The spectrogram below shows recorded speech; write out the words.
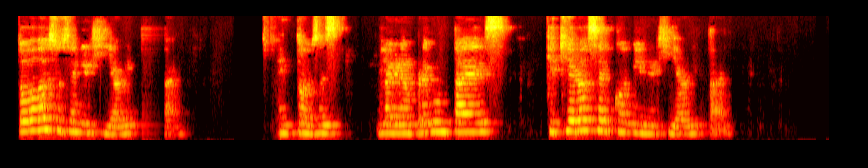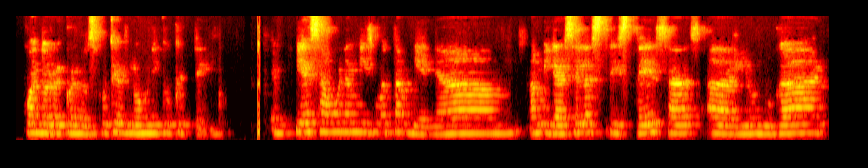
Todo eso es energía vital. Entonces, la gran pregunta es, ¿qué quiero hacer con mi energía vital? Cuando reconozco que es lo único que tengo empieza una misma también a, a mirarse las tristezas, a darle un lugar,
